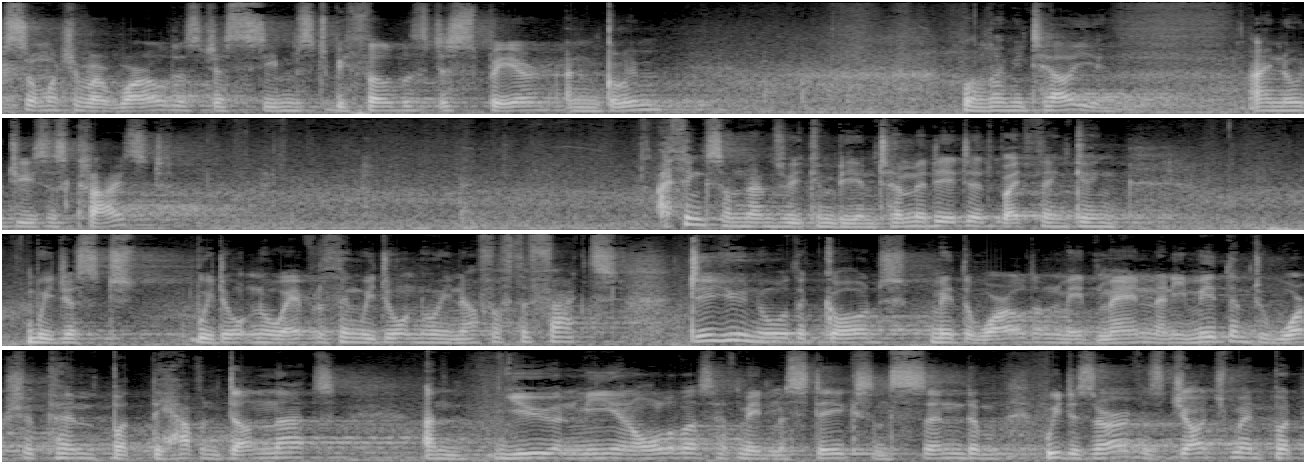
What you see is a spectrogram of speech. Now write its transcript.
so much of our world is just seems to be filled with despair and gloom? Well, let me tell you, I know Jesus Christ. I think sometimes we can be intimidated by thinking we just we don't know everything, we don't know enough of the facts. Do you know that God made the world and made men, and He made them to worship Him, but they haven't done that? And you and me and all of us have made mistakes and sinned, and we deserve His judgment, but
